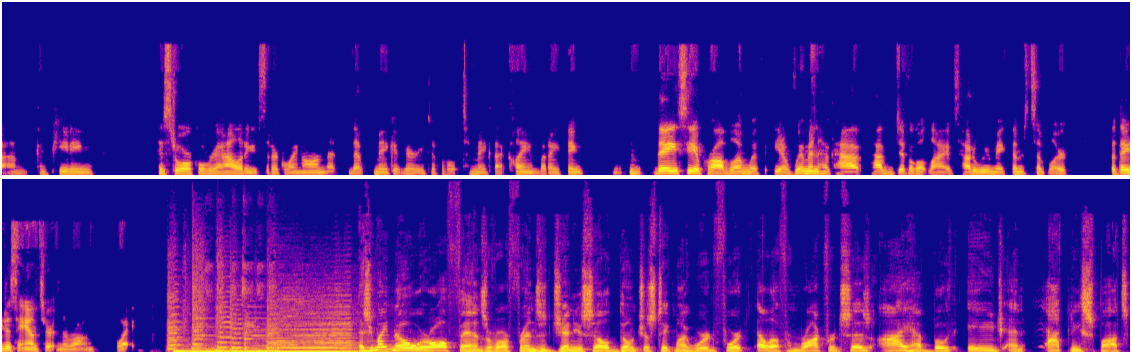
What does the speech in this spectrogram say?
um, competing historical realities that are going on that that make it very difficult to make that claim. But I think they see a problem with, you know, women have have have difficult lives. How do we make them simpler? But they just answer it in the wrong way. As you might know, we're all fans of our friends at Genucel. Don't just take my word for it. Ella from Rockford says, I have both age and acne spots,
